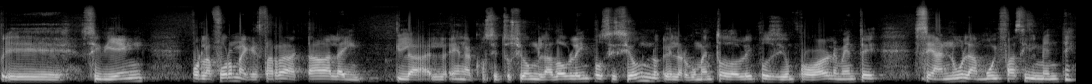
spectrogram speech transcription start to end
Eh, si bien por la forma que está redactada en la Constitución la doble imposición, el argumento de doble imposición probablemente se anula muy fácilmente,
